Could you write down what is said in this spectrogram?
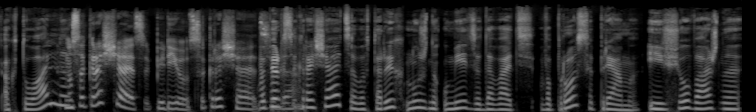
актуальна. Но сокращается период, сокращается. Во-первых, да. сокращается, а во-вторых, нужно уметь задавать вопросы прямо. И еще важно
